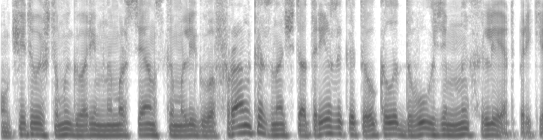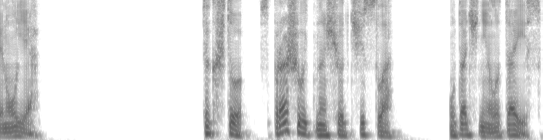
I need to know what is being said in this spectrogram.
Учитывая, что мы говорим на марсианском лигва франка, значит, отрезок — это около двух земных лет, прикинул я. «Так что, спрашивать насчет числа?» — уточнила Таис.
